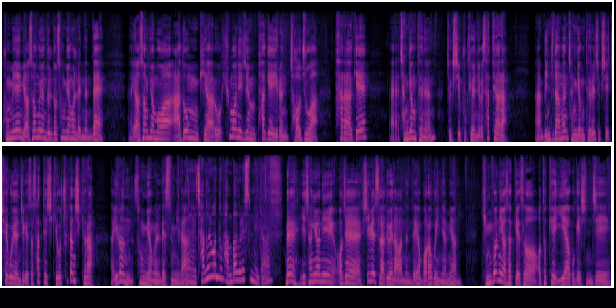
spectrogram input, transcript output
국민의힘 여성 의원들도 성명을 냈는데 여성 혐오와 아동 비하로 휴머니즘 파괴에 이른 저주와 타락에 장경태는 즉시 국회의원직을 사퇴하라. 아, 민주당은 장경태를 즉시 최고위원직에서 사퇴시키고 출당시켜라. 아, 이런 성명을 냈습니다. 네, 장 의원도 반박을 했습니다. 네, 이 장 의원이 어제 CBS 라디오에 나왔는데요. 뭐라고 했냐면 김건희 여사께서 어떻게 이해하고 계신지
